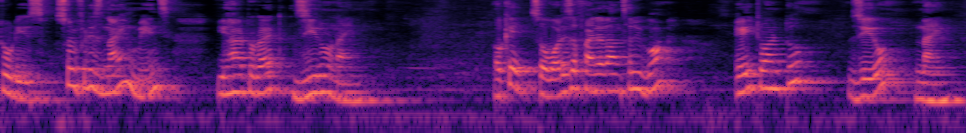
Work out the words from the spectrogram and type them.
two digits so if it is 9 means you have to write 0 9 okay so what is the final answer you got? 81209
